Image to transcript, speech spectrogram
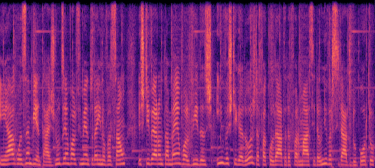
em águas ambientais. No desenvolvimento da inovação estiveram também envolvidos investigadores da Faculdade da Farmácia da Universidade do Porto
